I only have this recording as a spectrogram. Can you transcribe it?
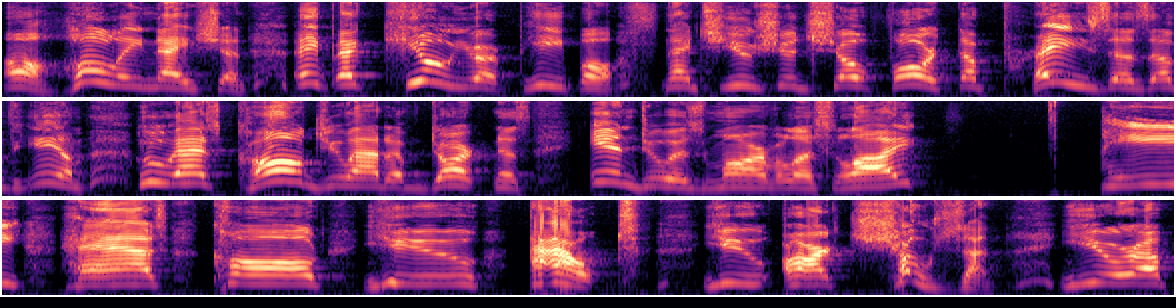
a holy nation, a peculiar people, that you should show forth the praises of him who has called you out of darkness into his marvelous light. He has called you out. You are chosen. You're a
